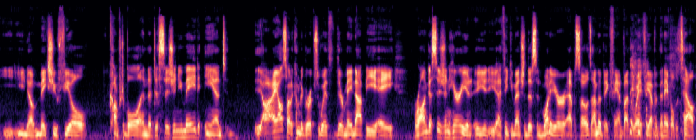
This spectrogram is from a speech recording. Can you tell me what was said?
you know makes you feel comfortable in the decision you made and i also had to come to grips with there may not be a wrong decision here. You, you, I think you mentioned this in one of your episodes. I'm a big fan, by the way, if you haven't been able to tell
